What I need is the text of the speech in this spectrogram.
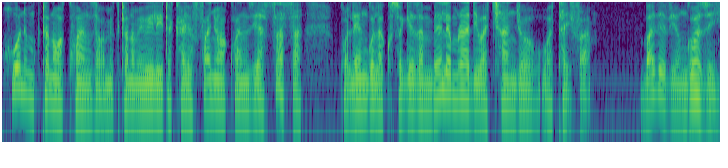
Huo ni mkutano wa kwanza wa mikutano miwili itakayofanywa kuanzia sasa kwa lengo la kusogeza mbele mradi wa chanjo wa taifa. Baadhi ya viongozi,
